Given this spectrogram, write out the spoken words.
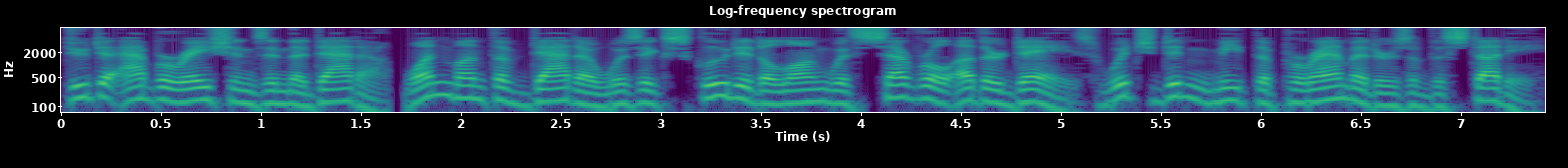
due to aberrations in the data, one month of data was excluded along with several other days which didn't meet the parameters of the study.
